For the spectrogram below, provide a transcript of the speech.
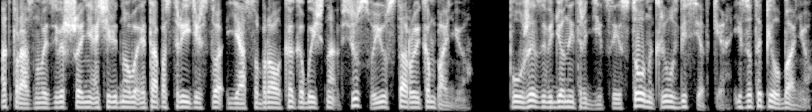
Отпраздновать завершение очередного этапа строительства я собрал, как обычно, всю свою старую компанию. По уже заведенной традиции стол накрыл в беседке и затопил баню.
